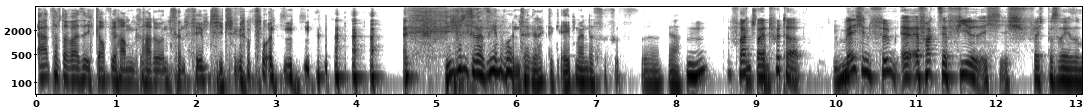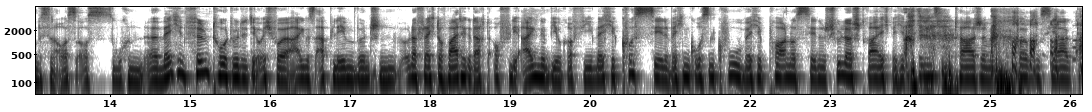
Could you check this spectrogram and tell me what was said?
Ernsthafterweise, ich glaube, wir haben gerade unseren Filmtitel gefunden. Den würde ich sogar sehen wollen. Intergalactic Ape Man, das ist, ist äh, ja. Mhm. Fragt bei. Twitter. Mhm. Welchen Film, er, er fragt sehr viel, ich, ich, vielleicht müssen wir hier so ein bisschen aus, aussuchen. Äh, welchen Filmtod würdet ihr euch für euer eigenes Ableben wünschen? Oder vielleicht noch weitergedacht, auch für die eigene Biografie? Welche Kussszene, welchen großen Coup, welche Pornoszene, Schülerstreich, welche Trainingsmontage, welche Verfolgungsjagd?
